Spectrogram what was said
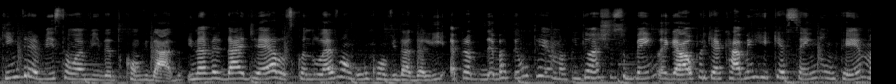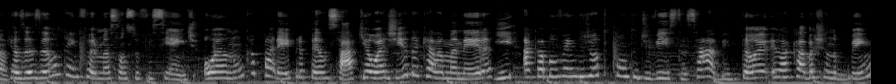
que entrevistam a vida do convidado. E, na verdade, elas, quando levam algum convidado ali, é para debater um tema. Então, eu acho isso bem legal, porque acaba enriquecendo um tema que, às vezes, eu não tenho informação suficiente, ou eu nunca parei para pensar que eu agia daquela maneira e acabo vendo de outro ponto de vista, sabe? Então, eu, eu acabo achando bem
